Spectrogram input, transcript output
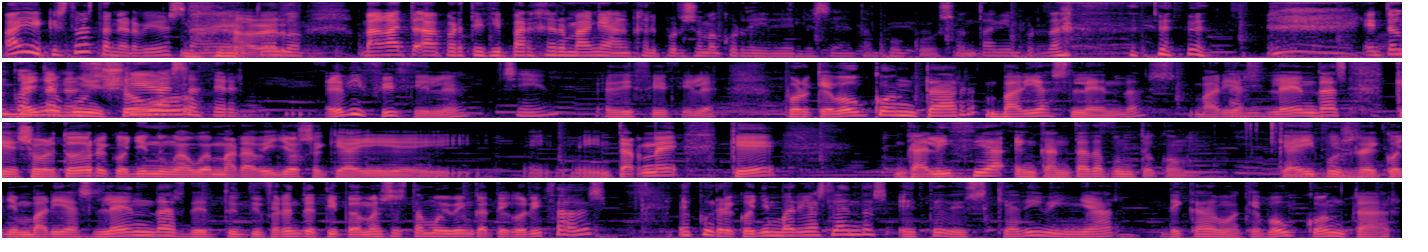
Ai, é que estou hasta nerviosa, eh, a todo. Ver. Van a, a participar Germán e Ángel, por iso me acordei deles, eh, tampouco son tan importantes. entón, contanos, que vas a hacer? É difícil, eh? Sí. É difícil, eh? Porque vou contar varias lendas, varias vale. lendas que sobre todo recollendo unha web maravillosa que hai eh, en internet que é galiciaencantada.com que aí pois recollen varias lendas de diferente tipo, ademais están moi ben categorizadas, e pois recollen varias lendas e tedes que adiviñar de cada unha que vou contar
